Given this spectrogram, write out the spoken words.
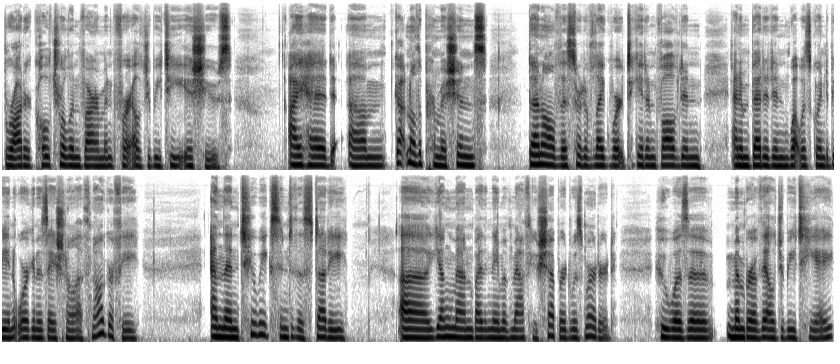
broader cultural environment for LGBT issues. I had um, gotten all the permissions, done all this sort of legwork to get involved in and embedded in what was going to be an organizational ethnography. And then two weeks into the study, a young man by the name of Matthew Shepard was murdered, who was a member of the LGBTA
